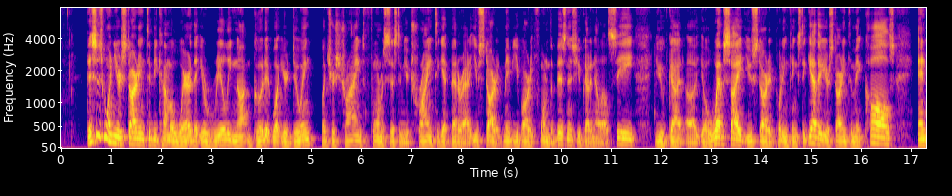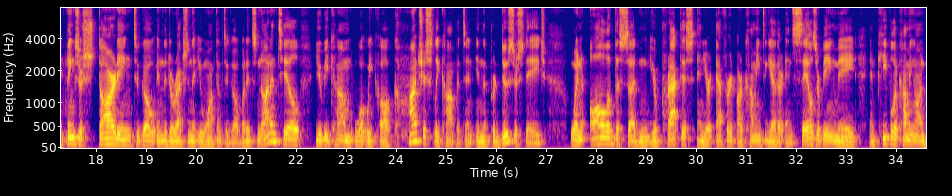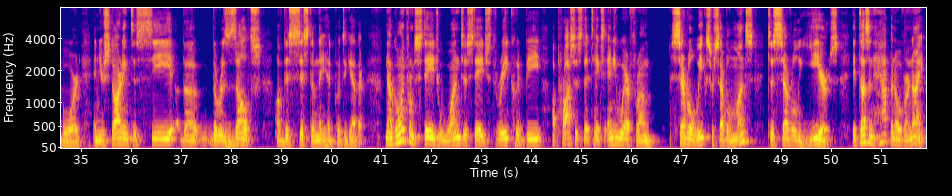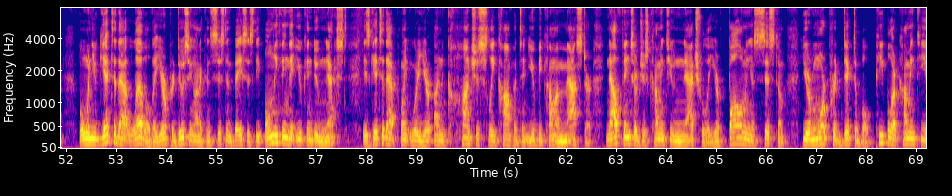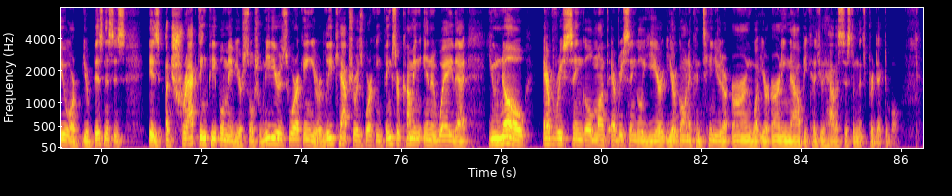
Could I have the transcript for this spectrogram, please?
this is when you're starting to become aware that you're really not good at what you're doing, but you're trying to form a system. You're trying to get better at it. You've started. Maybe you've already formed the business. You've got an LLC. You've got uh, a, you know, website. You started putting things together. You're starting to make calls, and things are starting to go in the direction that you want them to go. But it's not until you become what we call consciously competent in the producer stage when all of the sudden your practice and your effort are coming together and sales are being made and people are coming on board and you're starting to see the the results of this system that you had put together. Now, going from stage one to stage three could be a process that takes anywhere from several weeks or several months to several years. It doesn't happen overnight. But when you get to that level that you're producing on a consistent basis, the only thing that you can do next is get to that point where you're unconsciously competent. You've become a master. Now things are just coming to you naturally. You're following a system. You're more predictable. People are coming to you, or your business is is attracting people. Maybe your social media is working, your lead capture is working. Things are coming in a way that you know every single month, every single year, you're going to continue to earn what you're earning now because you have a system that's predictable.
